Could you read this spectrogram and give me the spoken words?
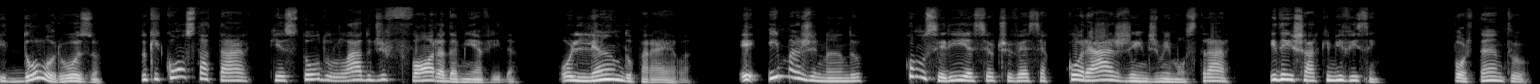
e doloroso do que constatar que estou do lado de fora da minha vida, olhando para ela e imaginando como seria se eu tivesse a coragem de me mostrar e deixar que me vissem. Portanto,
